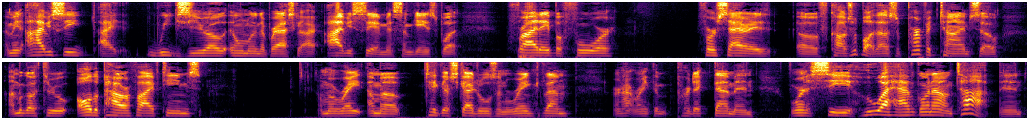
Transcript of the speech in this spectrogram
I mean, obviously, I week zero, Illinois, Nebraska. I, obviously, I missed some games, but Friday before first Saturday of college football, that was a perfect time. So I'm gonna go through all the Power Five teams. I'm gonna rate. I'm gonna take their schedules and rank them, or not rank them, predict them, and we're gonna see who I have going out on top. And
